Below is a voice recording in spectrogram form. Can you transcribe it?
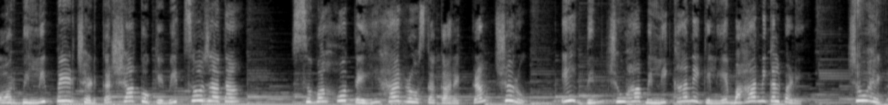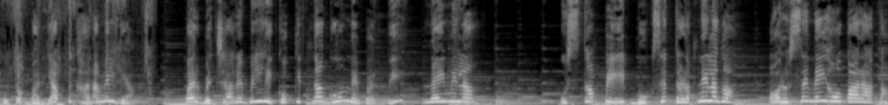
और बिल्ली पेड़ चढ़कर शाखों के बीच सो जाता। सुबह होते ही हर रोज का कार्यक्रम शुरू। एक दिन चूहा बिल्ली खाने के लिए बाहर निकल पड़े। चूहे को तो पर्याप्त खाना मिल गया, पर बेचारे बिल्ली को कितना घूमने पर भी नहीं मिला। उसका पेट भूख से तड़पने लगा और उससे नहीं हो पा रहा था।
